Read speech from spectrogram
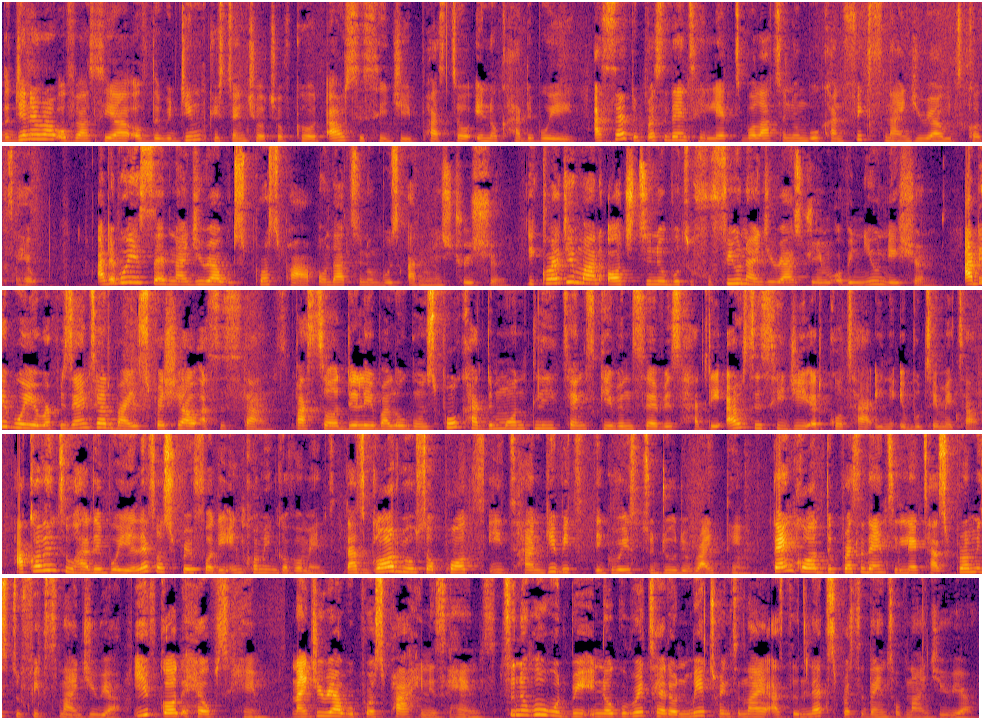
The General Overseer of the Redeemed Christian Church of God (RCCG), Pastor Enoch Adeboye, has said the President-elect Bola Tinubu can fix Nigeria with God's help. Adeboye said Nigeria would prosper under Tinubu's administration. The clergyman urged Tinubu to fulfill Nigeria's dream of a new nation. Adeboye, represented by his special assistant, Pastor Dele Balogun, spoke at the monthly Thanksgiving service at the RCCG headquarters in Ebute Metta. According to Adeboye, let us pray for the incoming government that God will support it and give it the grace to do the right thing. Thank God the president elect has promised to fix Nigeria if God helps him. Nigeria will prosper in his hands. Tinubu would be inaugurated on May 29 as the next president of Nigeria.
